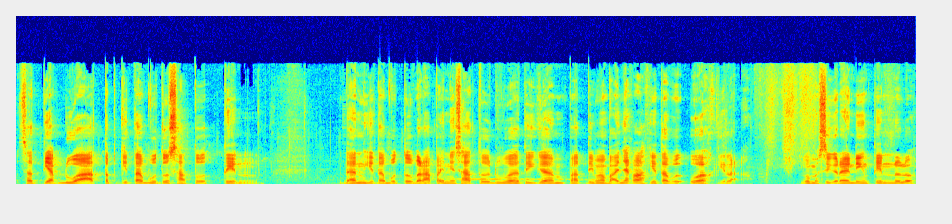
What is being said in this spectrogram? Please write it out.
setiap dua atap kita butuh satu tin dan kita butuh berapa ini? 1, 2, 3, 4, 5 Banyak lah kita butuh Wah gila. Gue masih grinding tin dulu.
